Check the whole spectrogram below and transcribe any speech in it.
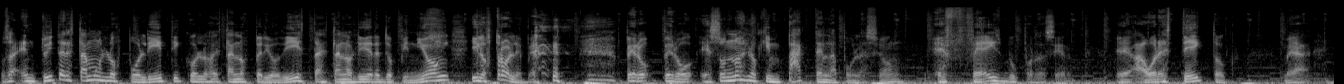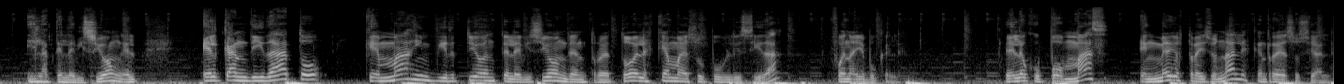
O sea, en Twitter estamos los políticos, los, están los periodistas, están los líderes de opinión y los troles. Pero, pero eso no es lo que impacta en la población. Es Facebook, por decirte. Eh, ahora es TikTok. Y la televisión. El, el candidato que más invirtió en televisión dentro de todo el esquema de su publicidad fue Nayib Bukele. Él ocupó más en medios tradicionales que en redes sociales.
